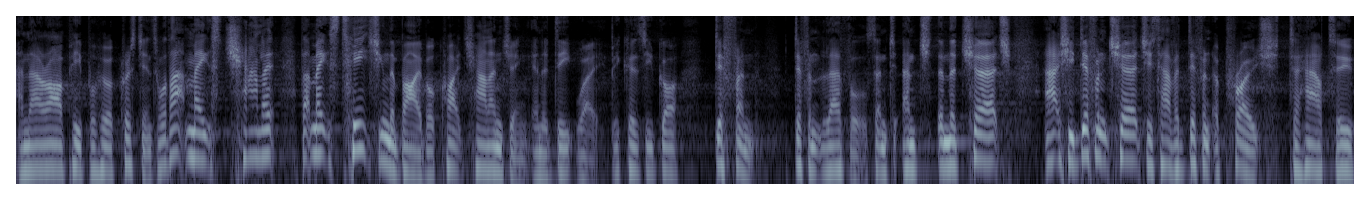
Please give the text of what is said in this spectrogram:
and there are people who are Christians. Well, that makes, chal- that makes teaching the Bible quite challenging in a deep way because you've got different different levels. And, and, and the church, actually, different churches have a different approach to how to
